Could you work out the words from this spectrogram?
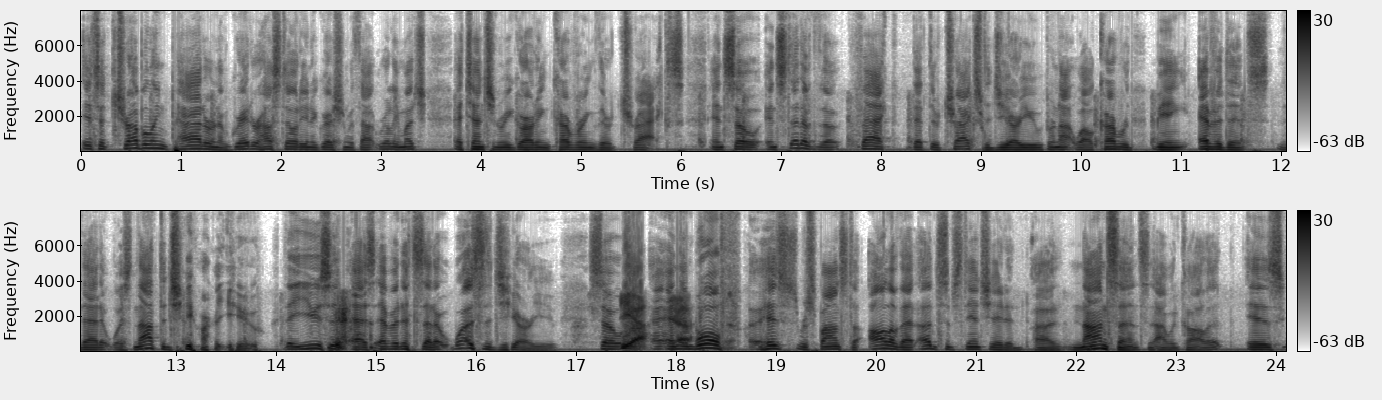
it's a troubling pattern of greater hostility and aggression without really much attention regarding covering their tracks. And so instead of the fact that their tracks, the GRU, were not well covered, being evidence that it was not the GRU, they use it as evidence that it was the GRU. So, uh, yeah, uh, and yeah, then Wolf, yeah. his response to all of that unsubstantiated uh, nonsense, I would call it, is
